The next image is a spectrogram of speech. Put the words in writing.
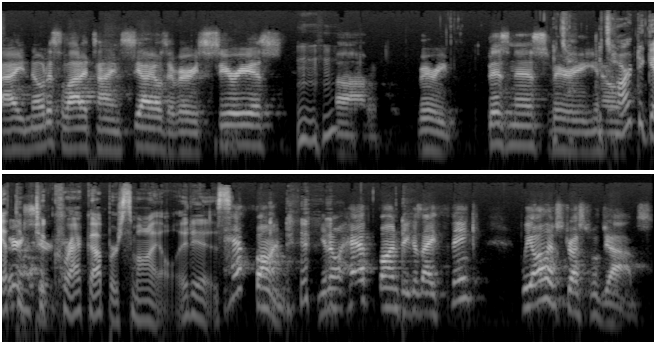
I notice a lot of times CIOs are very serious, hmm um, very business, very you know. It's hard to get them serious. to crack up or smile. It is. Have fun, you know, have fun because I think we all have stressful jobs.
